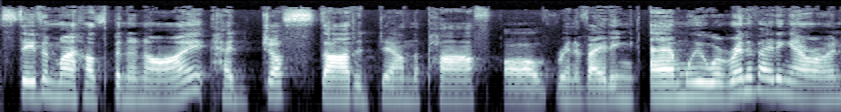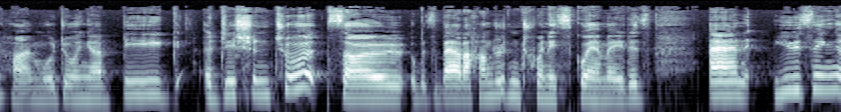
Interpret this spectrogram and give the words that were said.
Stephen, my husband, and I had just started down the path of renovating, and we were renovating our own home. We were doing a big addition to it, so it was about 120 square metres, and using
